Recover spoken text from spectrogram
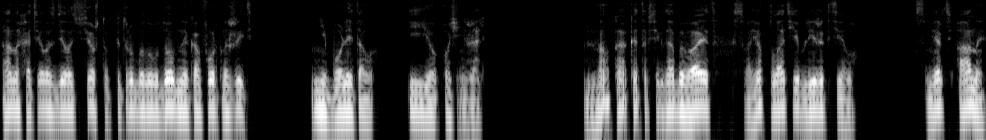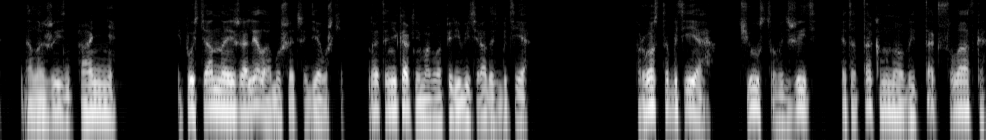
Анна хотела сделать все, чтобы Петру было удобно и комфортно жить. Не более того, и ее очень жаль. Но, как это всегда бывает, свое платье ближе к телу. Смерть Анны дала жизнь Анне. И пусть Анна и жалела об ушедшей девушке, но это никак не могло перебить радость бытия. Просто бытия, чувствовать, жить — это так много и так сладко,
